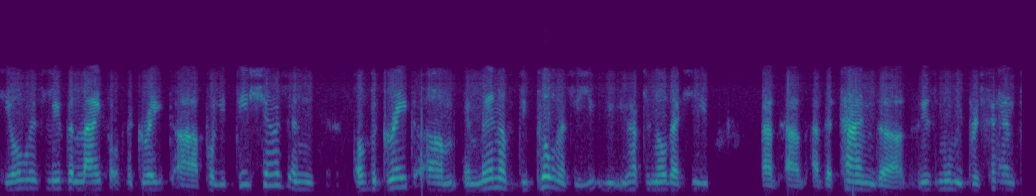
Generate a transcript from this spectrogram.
he always lived the life of the great uh, politicians and of the great um, men of diplomacy. You, you, have to know that he, at, at, at the time the, this movie presents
